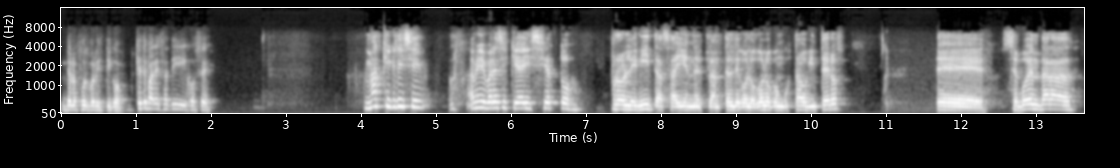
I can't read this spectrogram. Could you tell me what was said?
de lo futbolístico. ¿Qué te parece a ti, José? Más que crisis, a mí me parece que hay ciertos problemitas ahí en el plantel de Colo Colo con Gustavo Quinteros. Eh, se pueden dar a,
